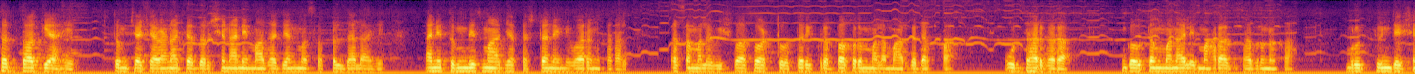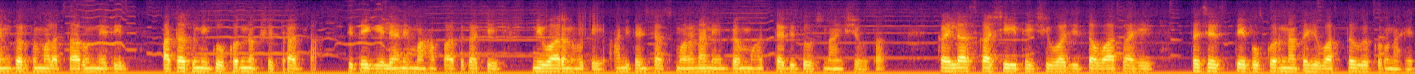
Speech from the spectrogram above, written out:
सद्भाग्य आहे. तुमच्या चरणाच्या दर्शनाने माझा जन्म सफल झाला आहे आणि तुम्हीच माझ्या कष्टाने निवारण कराल. असा मला विश्वास वाटतो तरी कृपा करून मला मार्ग दाखवा. उद्धार करा. गौतम म्हणाले महाराज घाबरू नका. मृत्युंजय शंकर तुम्हाला तारून नेतील. आता तुम्ही गोकर्ण क्षेत्रात जा. तिथे गेल्याने महापातकाचे निवारण होते आणि त्यांच्या स्मरणाने ब्रह्महत्यादी दोष नाहीसे होतात. कैलास काशी इथे शिवाजीचा वास आहे तसेच ते गोकर्णातही वास्तव्य करून आहेत.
